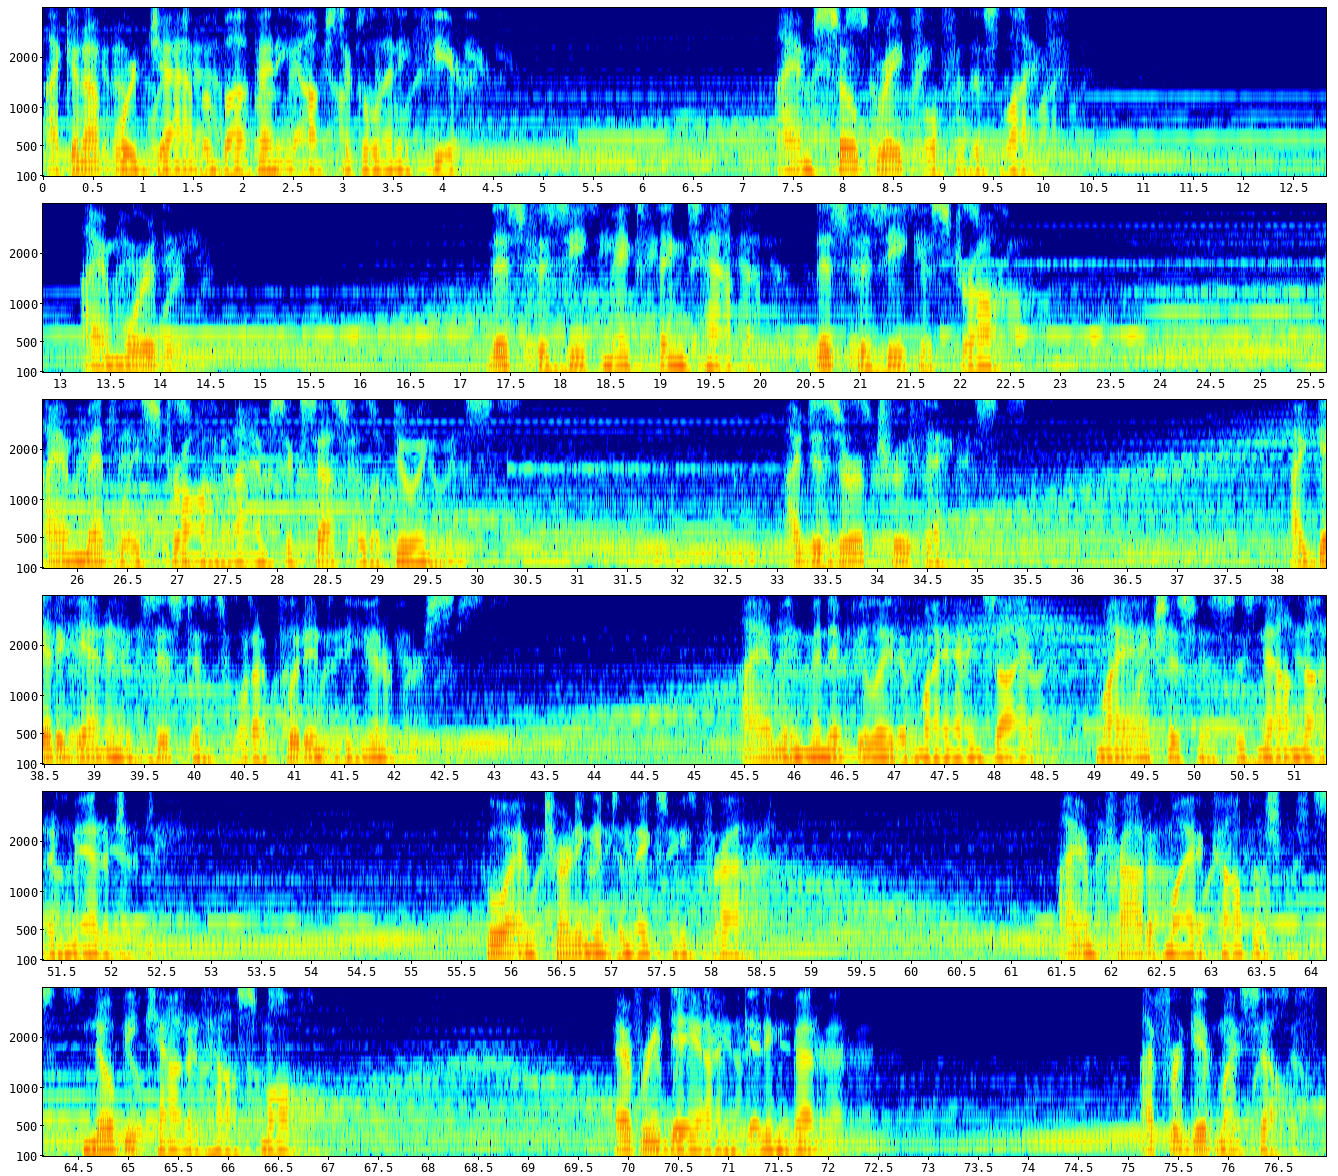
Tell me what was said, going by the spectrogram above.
I can upward jab above any obstacle, any fear. I am so grateful for this life. I am worthy. This physique makes things happen. This physique is strong. I am mentally strong and I am successful of doing this. I deserve true things. I get again in existence what I put into the universe. I am in manipulate of my anxiety. My anxiousness is now not in manage of me. Who I am turning into makes me proud. I am proud of my accomplishments. No be counted how small. Every day I'm getting better. I forgive myself.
